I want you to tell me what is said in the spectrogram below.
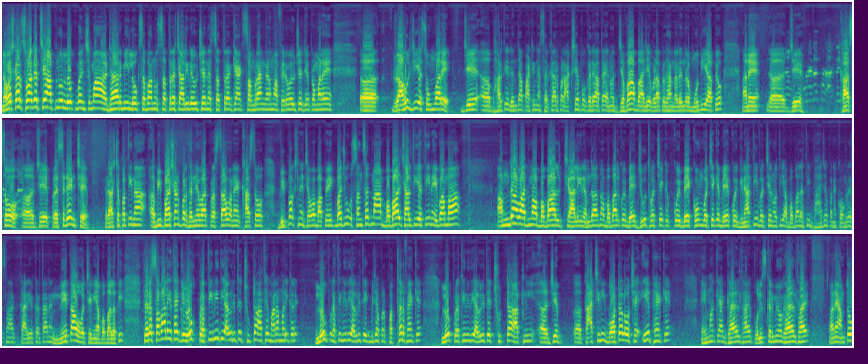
નમસ્કાર, સ્વાગત છે આપનું લોકમંચમાં. અઢારમી લોકસભાનું સત્ર ચાલી રહ્યું છે અને સત્ર ક્યાંક સમરાંગણમાં ફેરવાયું છે. જે પ્રમાણે રાહુલજીએ સોમવારે જે ભારતીય જનતા પાર્ટીના સરકાર પર આક્ષેપો કર્યા હતા, એનો જવાબ આજે વડાપ્રધાન નરેન્દ્ર મોદીએ આપ્યો. અને જે ખાસ તો જે પ્રેસિડેન્ટ છે, રાષ્ટ્રપતિના અભિભાષણ પર ધન્યવાદ પ્રસ્તાવ અને ખાસ તો વિપક્ષને જવાબ આપ્યો. એક બાજુ સંસદમાં બબાલ ચાલતી હતી ને એવામાં અમદાવાદમાં બબાલ ચાલીને અમદાવાદમાં બબાલ કોઈ બે જૂથ વચ્ચે કે કોઈ બે કોમ વચ્ચે કે બે કોઈ જ્ઞાતિ વચ્ચે નહોતી. આ બબાલ હતી ભાજપ અને કોંગ્રેસના કાર્યકર્તા અને નેતાઓ વચ્ચેની આ બબાલ હતી. ત્યારે સવાલ એ થાય કે લોક પ્રતિનિધિ આવી રીતે છૂટા હાથે મારામારી કરે? લોક પ્રતિનિધિ આવી રીતે એકબીજા પર પથ્થર ફેંકે? લોક પ્રતિનિધિ આવી રીતે છૂટા હાથની જે કાચની બોટલો છે એ ફેંકે? એમાં ક્યાંક ઘાયલ થાય, પોલીસકર્મીઓ ઘાયલ થાય? અને આમ તો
